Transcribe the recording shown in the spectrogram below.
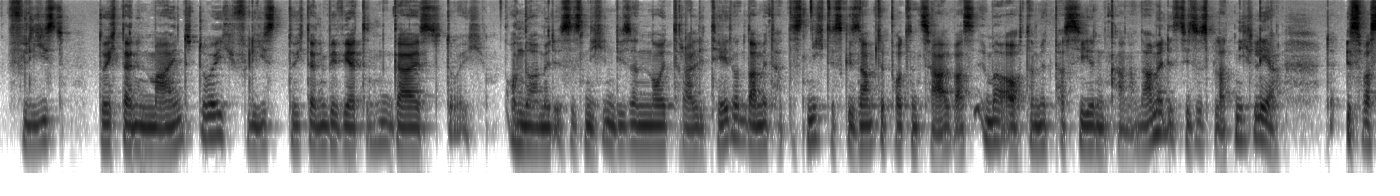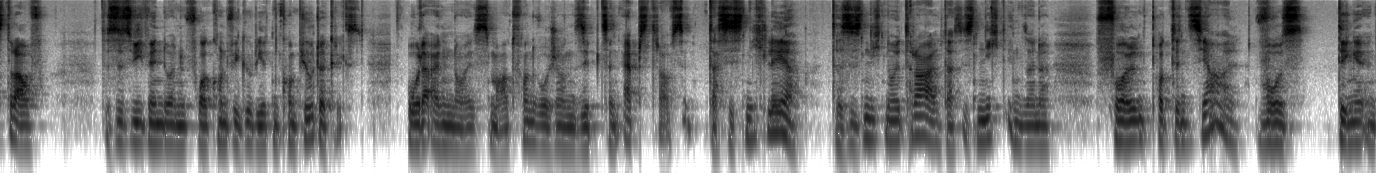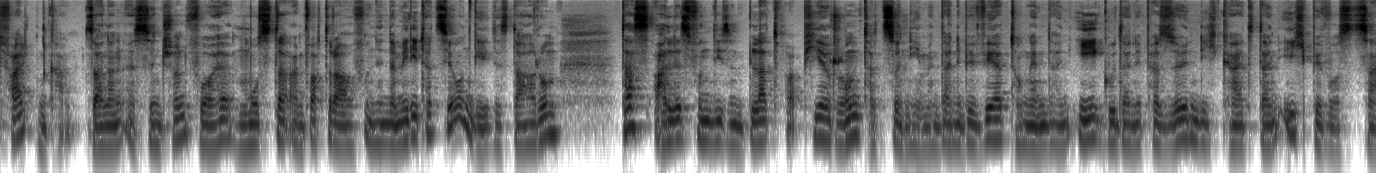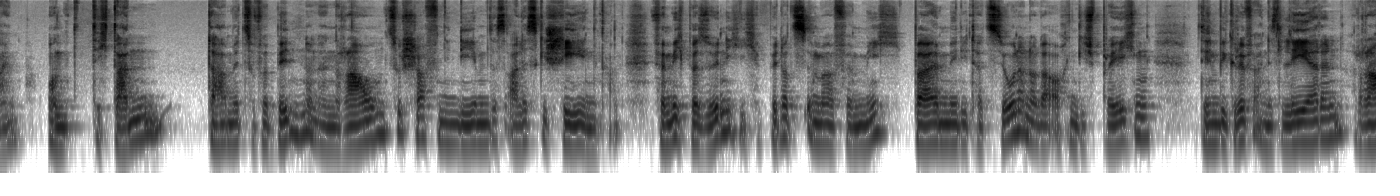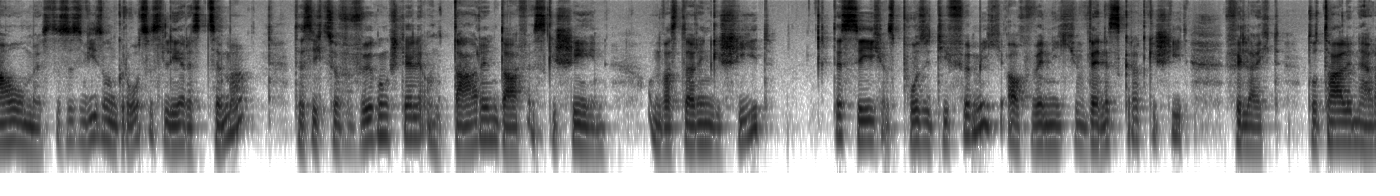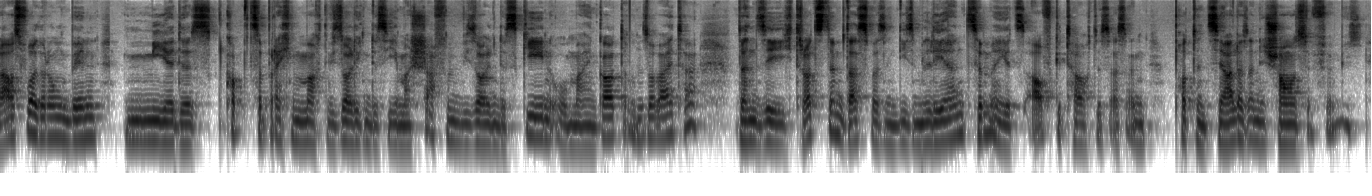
fließt durch deinen Mind durch, fließt durch deinen bewertenden Geist durch. Und damit ist es nicht in dieser Neutralität und damit hat es nicht das gesamte Potenzial, was immer auch damit passieren kann. Und damit ist dieses Blatt nicht leer. Da ist was drauf. Das ist wie wenn du einen vorkonfigurierten Computer kriegst oder ein neues Smartphone, wo schon 17 Apps drauf sind. Das ist nicht leer. Das ist nicht neutral. Das ist nicht in seiner vollen Potenzial, wo es Dinge entfalten kann, sondern es sind schon vorher Muster einfach drauf. Und in der Meditation geht es darum, das alles von diesem Blatt Papier runterzunehmen, deine Bewertungen, dein Ego, deine Persönlichkeit, dein Ich-Bewusstsein und dich dann damit zu verbinden und einen Raum zu schaffen, in dem das alles geschehen kann. Für mich persönlich, ich benutze immer für mich bei Meditationen oder auch in Gesprächen den Begriff eines leeren Raumes. Das ist wie so ein großes leeres Zimmer, das ich zur Verfügung stelle und darin darf es geschehen. Und was darin geschieht, das sehe ich als positiv für mich, auch wenn ich, wenn es gerade geschieht, vielleicht total in Herausforderung bin, mir das Kopfzerbrechen macht, wie soll ich denn das jemals schaffen, wie soll denn das gehen, oh mein Gott und so weiter, dann sehe ich trotzdem das, was in diesem leeren Zimmer jetzt aufgetaucht ist, als ein Potenzial, als eine Chance für mich.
